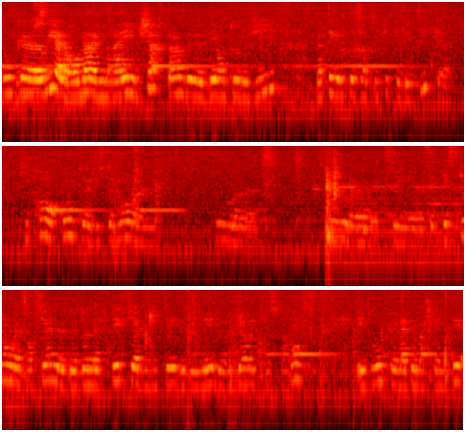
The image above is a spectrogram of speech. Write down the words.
Donc euh, oui, alors on a une RAE, une charte hein, de déontologie d'intégrité scientifique et d'éthique qui prend en compte justement euh, tout, euh, euh, cette question essentielle d'honnêteté, fiabilité des données, de rigueur et de transparence. Et donc la démarche qualité,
